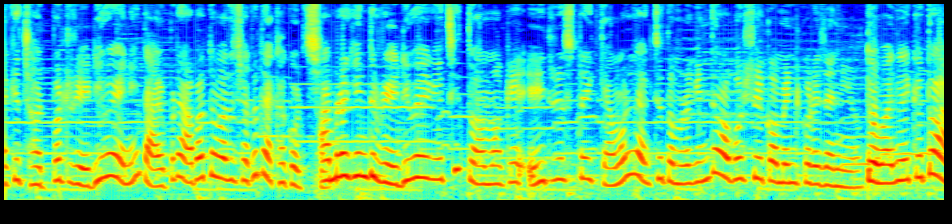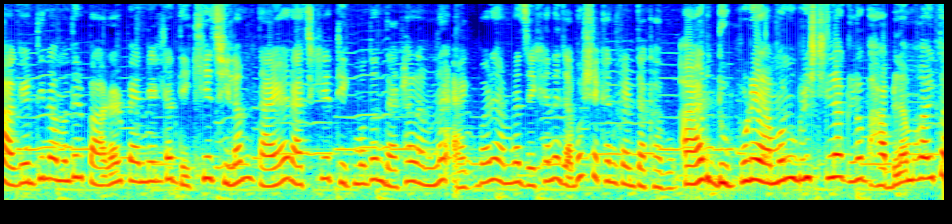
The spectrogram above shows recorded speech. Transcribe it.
আগে ঝটপট রেডি হয়ে নি তারপরে আবার তোমাদের সাথে দেখা করছি। আমরা কিন্তু রেডি হয়ে গেছি তো আমাকে এই ড্রেসটাই কেমন লাগছে তোমরা কিন্তু অবশ্যই কমেন্ট করে জানিও। তোমাদেরকে তো আগের দিন আমাদের পাড়ার প্যান্ডেলটা দেখিয়েছিলাম তাই আর আজকে ঠিক মতন দেখালাম না একবারে আমরা যেখানে যাব সেখানকার দেখাবো। আর দুপুরে এমন বৃষ্টি লাগল ভাবলাম হয়তো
